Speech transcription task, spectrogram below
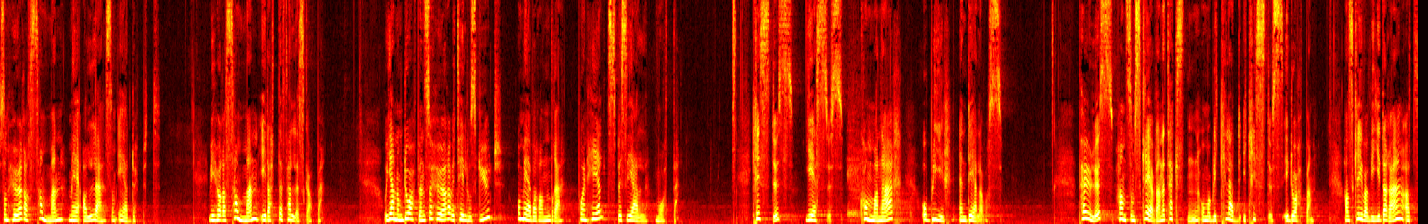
som hører sammen med alle som er døpt. Vi hører sammen i dette fellesskapet. Og Gjennom dåpen så hører vi til hos Gud og med hverandre på en helt spesiell måte. Kristus, Jesus, kommer nær og blir en del av oss. Paulus, han som skrev denne teksten om å bli kledd i Kristus i dåpen, han skriver videre at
